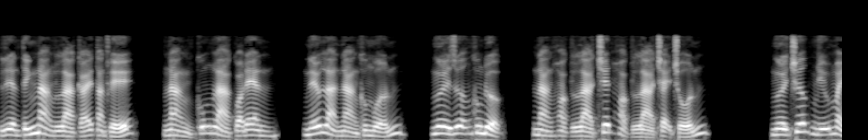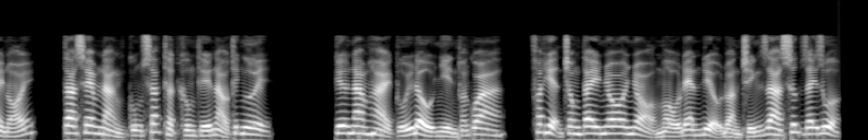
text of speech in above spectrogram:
liền tính nàng là cái tàn phế, nàng cũng là quá đen, nếu là nàng không muốn, ngươi dưỡng không được, nàng hoặc là chết hoặc là chạy trốn. Người trước nhữ mày nói, ta xem nàng cũng xác thật không thế nào thích ngươi. Kia Nam Hải túi đầu nhìn thoáng qua, phát hiện trong tay nho nhỏ màu đen điểu đoàn chính ra sức dãy rủa,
